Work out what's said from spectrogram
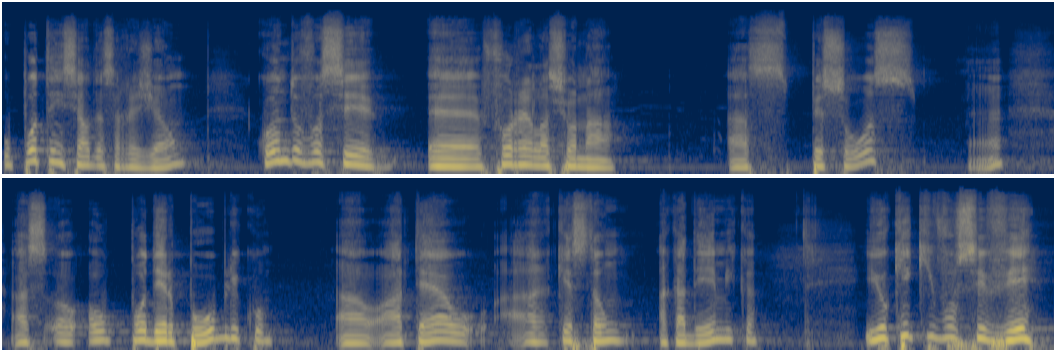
o potencial dessa região quando você é, for relacionar as pessoas, né, as, o, o, poder público, a, até a questão acadêmica, e o que, que você vê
